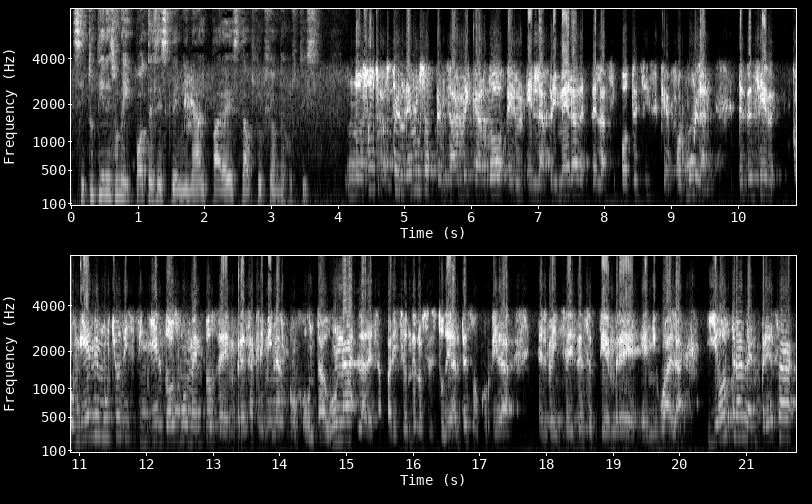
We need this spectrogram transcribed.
si tú tienes una hipótesis criminal para esta obstrucción de justicia? Nosotros tendemos a pensar, Ricardo, en, la primera de las hipótesis que formulan. Es decir, conviene mucho distinguir dos momentos de empresa criminal conjunta. Una, la desaparición de los estudiantes ocurrida el 26 de septiembre en Iguala, y otra, la empresa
